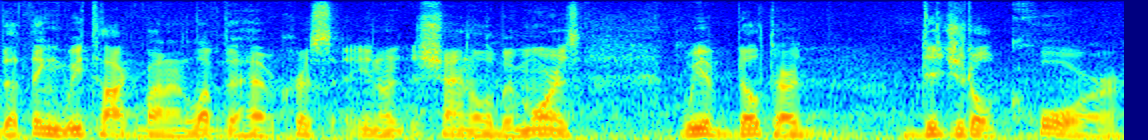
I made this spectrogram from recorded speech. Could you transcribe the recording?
the thing we talk about, and I'd love to have Chris you know, shine a little bit more, is we have built our digital core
